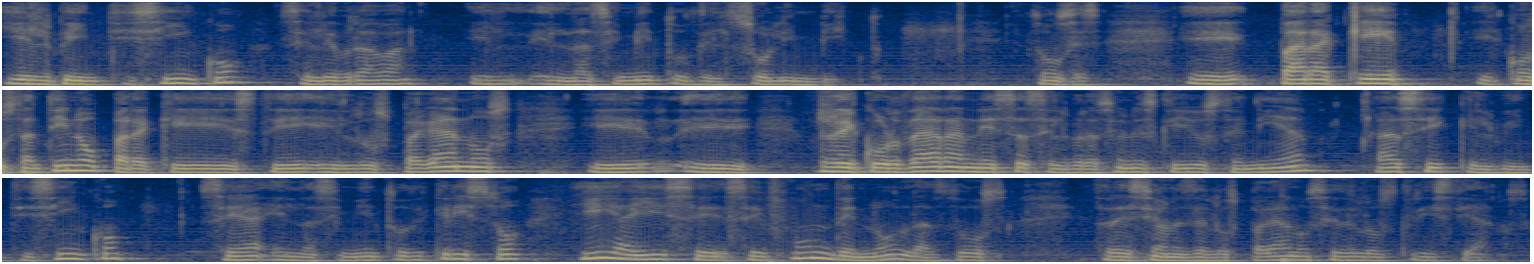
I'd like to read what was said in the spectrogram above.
y el 25 celebraban el, nacimiento del sol invicto. Entonces, eh, para que eh, Constantino, para que este, los paganos recordaran esas celebraciones que ellos tenían, hace que el 25 sea el nacimiento de Cristo y ahí se, se funden ¿no? las dos tradiciones de los paganos y de los cristianos.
